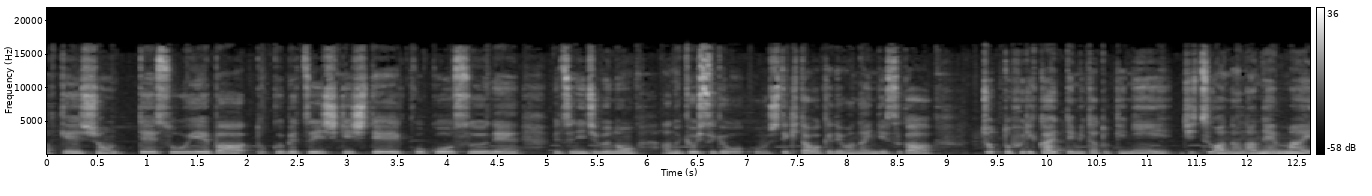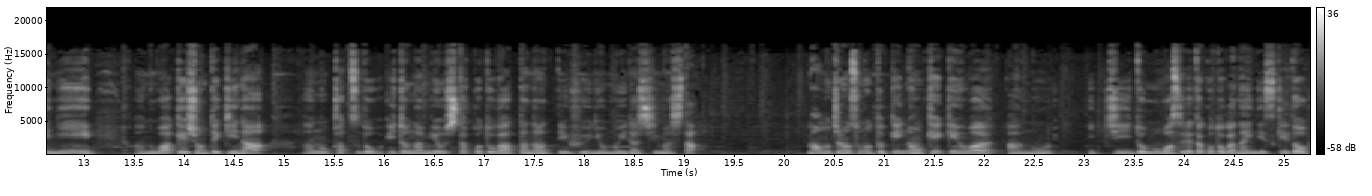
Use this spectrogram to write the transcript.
ーケーションってそういえば特別意識してここ数年別に自分のあの教室業をしてきたわけではないんですがちょっと振り返ってみた時に実は7年前にあのワーケーション的なあの活動営みをしたことがあったなっていうふうに思い出しました。まあもちろんその時の経験はあの一度も忘れたことがないんですけど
